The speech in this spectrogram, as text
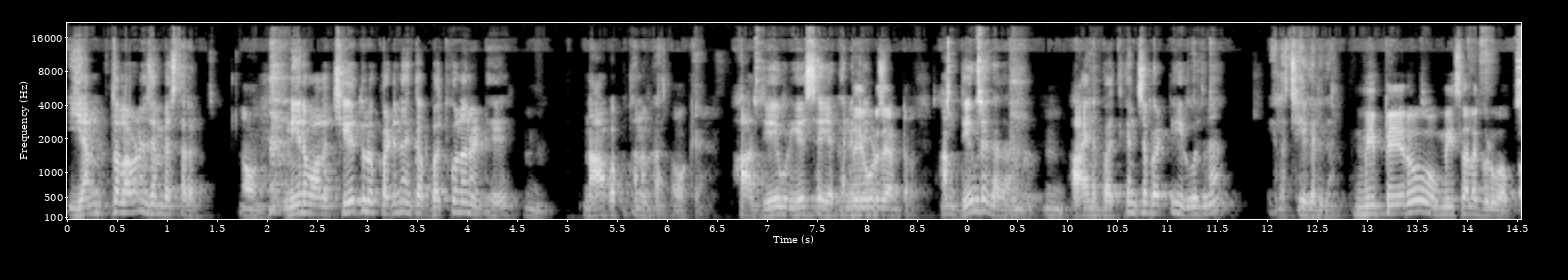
ఎంతలోనే చంపేస్తారు. అవును. నేను వాళ్ళ చేతులు పడినా ఇంకా బతుకున్నానంటే. నా గొప్పతనం కాదు. ఓకే. ఆ దేవుడు వేసయ్య దేవుడిదే అంటారు. దేవుడే కదా. ఆయన బతికించబట్టి ఈ రోజున ఇలా చేయగలిగాను మీ పేరు మీసాల గురువప్ప.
